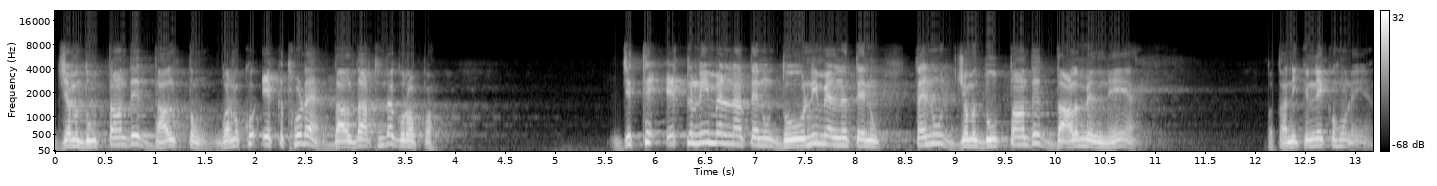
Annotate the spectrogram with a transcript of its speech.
ਜਮਦੂਤਾਂ ਦੇ ਦਲ ਤੋਂ, ਗੁਰਮੁਖੋ, ਇੱਕ ਥੋੜਾ ਦਲ ਦਾ ਅਰਥ ਹੁੰਦਾ ਗਰੁੱਪ। ਜਿੱਥੇ ਇੱਕ ਨਹੀਂ ਮਿਲਣਾ ਤੈਨੂੰ, ਦੋ ਨਹੀਂ ਮਿਲਣੇ ਤੈਨੂੰ ਤੈਨੂੰ ਜਮਦੂਤਾਂ ਦੇ ਦਲ ਮਿਲਨੇ ਆ। ਪਤਾ ਨਹੀਂ ਕਿੰਨੇ ਕੁ ਹੋਣੇ ਆ।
